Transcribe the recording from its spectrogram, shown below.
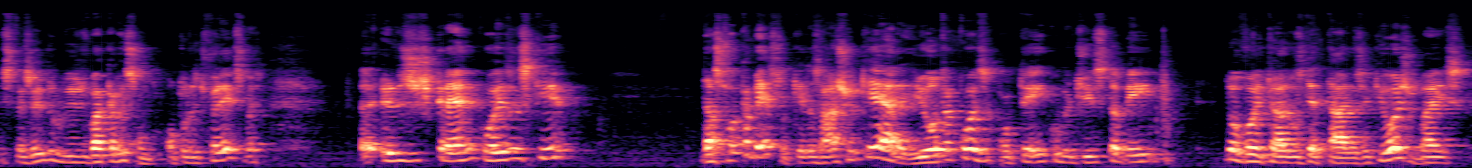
especialmente do livro de Bacabe, são autores diferentes, mas eh, eles escrevem coisas que da sua cabeça, o que eles acham que era. E outra coisa, contém, como eu disse também, não vou entrar nos detalhes aqui hoje, mas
